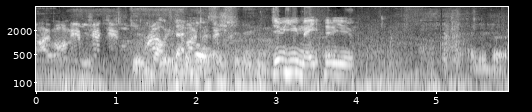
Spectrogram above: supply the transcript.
I'm on the objective. Drop that bowl. Do you, mate? Do you? I need that.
